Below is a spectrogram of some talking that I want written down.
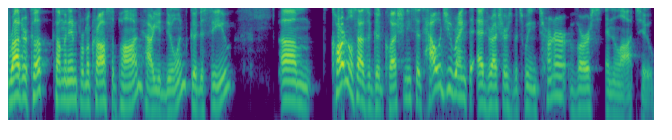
Roger Cook coming in from across the pond. How are you doing? Good to see you. Um, Cardinals has a good question. He says, "How would you rank the edge rushers between Turner, Verse, and Latu?"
